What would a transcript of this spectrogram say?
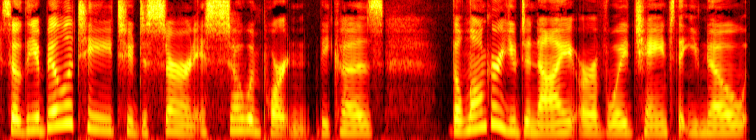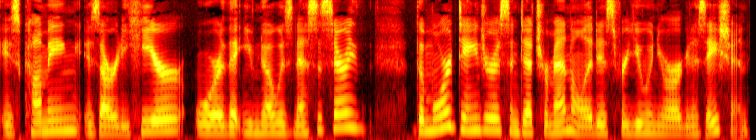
So the ability to discern is so important because the longer you deny or avoid change that you know is coming, is already here, or that you know is necessary, the more dangerous and detrimental it is for you and your organization,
